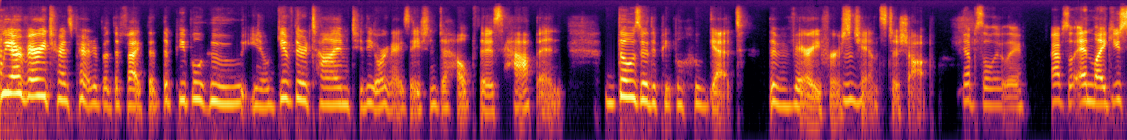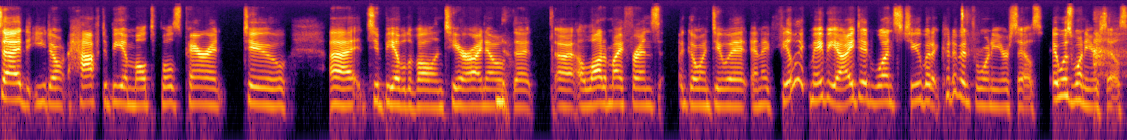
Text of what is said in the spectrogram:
we are very transparent about the fact that the people who, you know, give their time to the organization to help this happen, those are the people who get the very 1st mm-hmm. chance to shop. Absolutely. Absolutely. And like you said, you don't have to be a multiples parent to uh to be able to volunteer. I know no. that uh, a lot of my friends go and do it and I feel like maybe I did once too, but it could have been for one of your sales. It was one of your sales.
